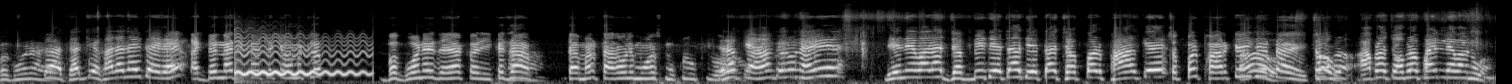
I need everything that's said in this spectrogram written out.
ભગવાન આયા. દેખાતા નહીં તો રે અઢાર ના મતલબ ભગવાને દયા કરી કે જા. તમારે તારા મોસ મોકલું ક્યાં પેલું નહીં. દેને વાળા જબ ભી દેતા દેતા છપ્પર ફાર કે છપ્પર ફાર કે દેતા હે. ચલો આપડા ચોબડા ફાઈન લેવાનું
